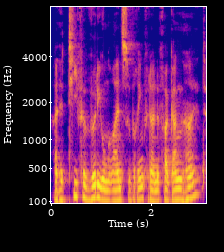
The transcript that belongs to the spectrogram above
eine tiefe Würdigung reinzubringen für deine Vergangenheit,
